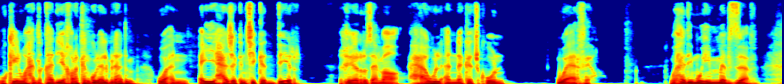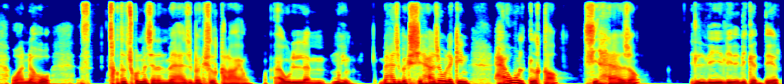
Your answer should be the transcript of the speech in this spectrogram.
وكاين واحد القضية أخرى كنقولها لبنادم هو أن أي حاجة كنتي كدير غير زعما حاول أنك تكون واعر فيها وهذه مهمة بزاف وأنه تقدر تكون مثلا ما عجبكش القراية أو لا م- مهم ما عجبكش شي حاجة ولكن حاول تلقى شي حاجة اللي اللي, كدير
